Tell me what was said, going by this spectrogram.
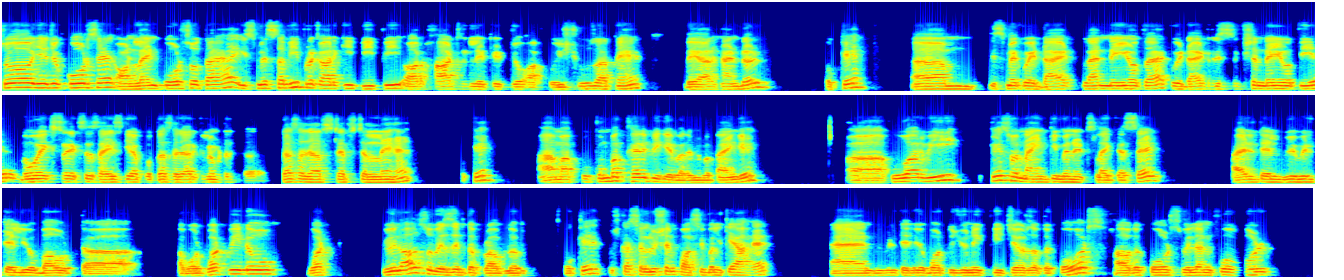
so ये जो course है online course होता है, इसमें सभी प्रकार की बीपी और हार्ट रिलेटेड जो आपको इश्यूज़ आते हैं दे आर हैंडल्ड ओके इसमें कोई डाइट प्लान नहीं होता है कोई डाइट रिस्ट्रिक्शन नहीं होती है। नो एक्स्ट्रा एक्सरसाइज की आपको दस हज़ार किलोमीटर दस हज़ार स्टेप्स चलने हैं ओके हम आपको कुंभक थेरेपी के बारे में बताएँगे। Who are we okay so 90 minutes like I tell we will tell you about about we do what we will visit the problem okay उसका सोल्यूशन पॉसिबल क्या है? And we will tell you about the unique features of the course, how the course will unfold.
